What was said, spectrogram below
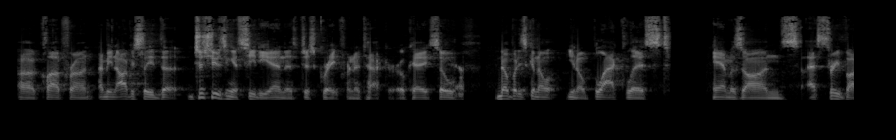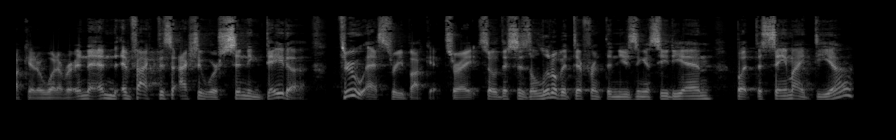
uh, CloudFront. I mean, obviously, the just using a CDN is just great for an attacker. Okay, so nobody's going to you know blacklist Amazon's S3 bucket or whatever. And and in fact, this actually we're sending data through S3 buckets, right? So this is a little bit different than using a CDN, but the same idea,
